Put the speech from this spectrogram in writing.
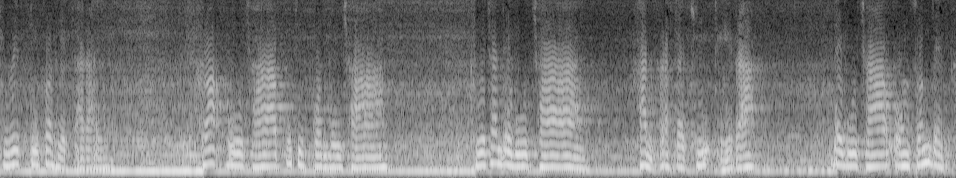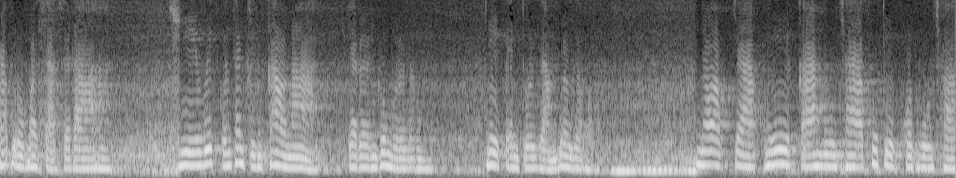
ชีวิตที่ก็เหตุอะไร พระบูชาพุทธิคนบูชา คือท่านได้บูชาท่านพระสัชชิเถระ ได้บูชาองค์สมเด็จพระบรมศาสดา ชีวิตของท่านจึงก้าวหน้าเจริญรุ่งเรืองนี่เป็นตัวอย่างย่อนอกจากนี้การบูชาผู้ที่คนบูชา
